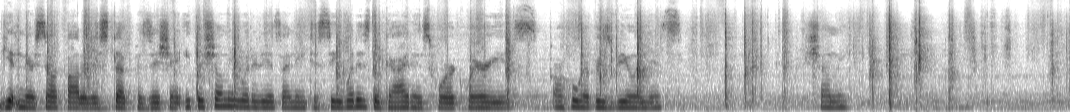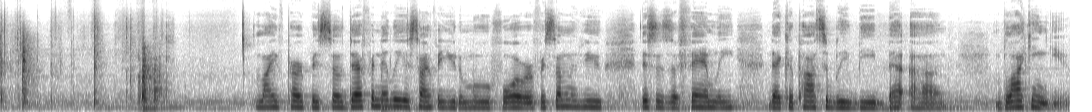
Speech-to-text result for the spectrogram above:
getting themselves out of a stuck position. Ether show me what it is I need to see. What is the guidance for Aquarius or whoever's viewing this? Show me. life purpose. So definitely it's time for you to move forward. For some of you, this is a family that could possibly be uh, blocking you,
